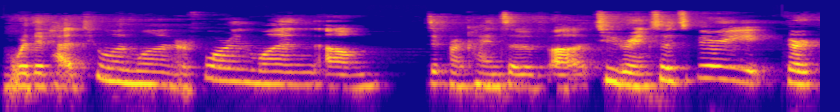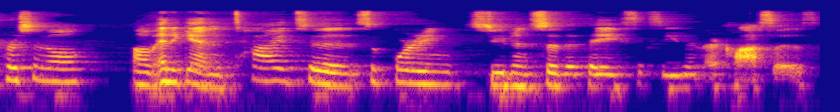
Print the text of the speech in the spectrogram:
where they've had two on one or four in one. Um, different kinds of uh, tutoring. So it's very, very personal. Um, and again, tied to supporting students so that they succeed in their classes.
